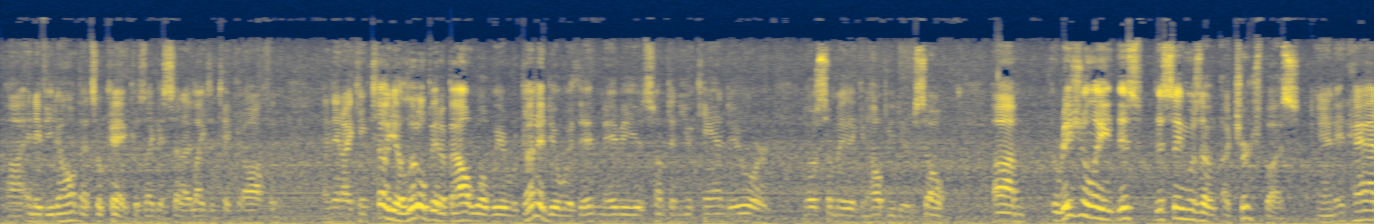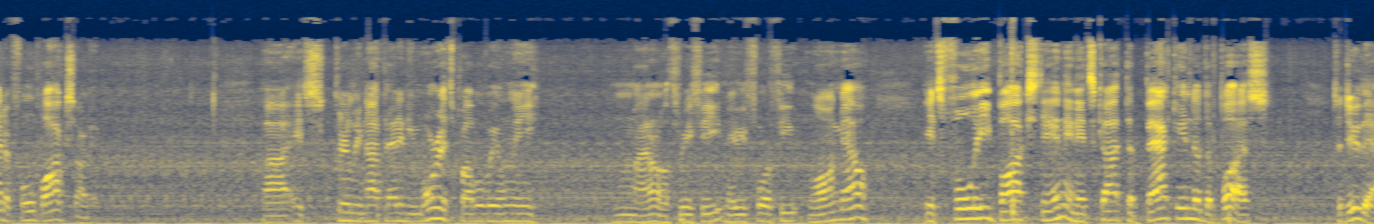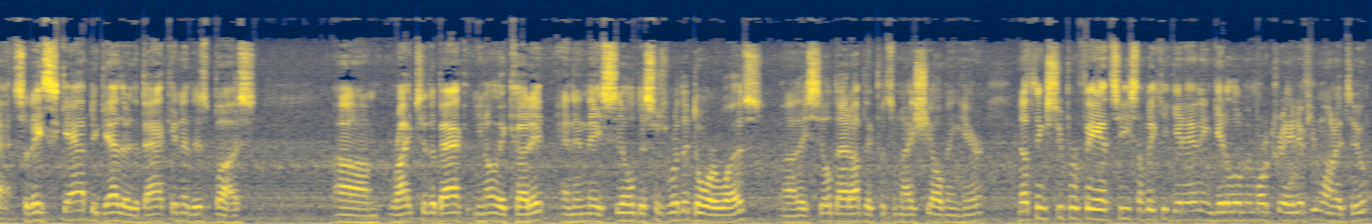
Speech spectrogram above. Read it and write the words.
uh, and if you don't, that's okay because like I said, I'd like to take it off and and then I can tell you a little bit about what we were going to do with it. Maybe it's something you can do or know somebody that can help you do. So um, originally this this thing was a, a, church bus and it had a full box on it. Uh, it's clearly not that anymore. It's probably only mm, I don't know three feet, maybe four feet long now. It's fully boxed in and it's got the back end of the bus to do that. So they scab together the back end of this bus um, right to the back. You know, they cut it and then they sealed. This was where the door was. Uh, they sealed that up. They put some nice shelving here. Nothing super fancy. Somebody could get in and get a little bit more creative if you wanted to.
